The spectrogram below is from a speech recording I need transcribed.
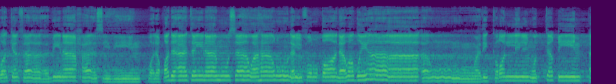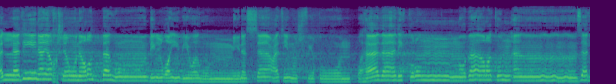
وكفى بنا حاسبين ولقد آتينا موسى وهارون الفرقان وضياء وذكرا للمتقين الذين يخشون ربهم بالغيب وهم من الساعة مشفقون وهذا ذكر مبارك أنزلناه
